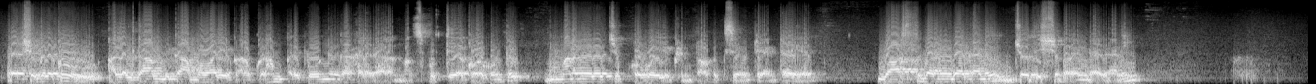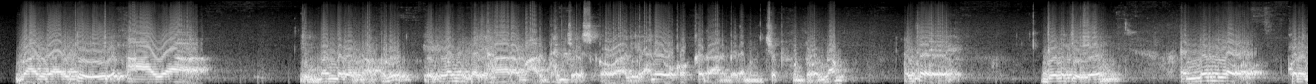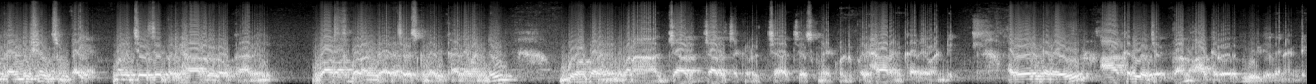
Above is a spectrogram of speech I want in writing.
ప్రేక్షకులకు ఆ లలితాంబిక అమ్మవారి యొక్క అనుగ్రహం పరిపూర్ణంగా కలగాలని మనస్ఫూర్తిగా కోరుకుంటూ మనం ఈరోజు చెప్పుకోబోయేటువంటి టాపిక్స్ ఏమిటి అంటే వాస్తుపరంగా కానీ జ్యోతిష్యపరంగా కానీ వారి వారికి ఆయా ఇబ్బందులు ఉన్నప్పుడు ఎటువంటి పరిహార మార్గం చేసుకోవాలి అనే ఒక్కొక్క దాని మీద మనం చెప్పుకుంటూ ఉన్నాం. అయితే దీనికి ఎన్నెన్నో కొన్ని కండిషన్స్ ఉంటాయి. మనం చేసే పరిహారంలో కానీ వాస్తుపరంగా చేసుకునేది కానివ్వండి గృహపరంగా మన జాత చక్ర చేసుకునేటువంటి పరిహారం కానివ్వండి. అదేంటనేది ఆఖరిలో చెప్తాను. ఆఖరి వరకు వీడియో వినండి.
